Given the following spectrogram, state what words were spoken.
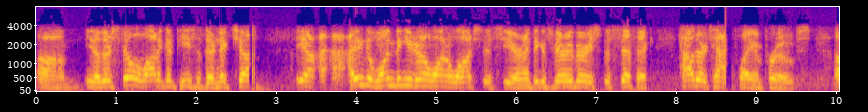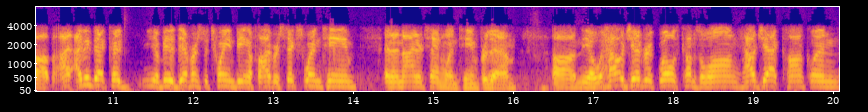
Um, you know, there's still a lot of good pieces there. Nick Chubb. Yeah, I, I think the one thing you're going to want to watch this year, and I think it's very, very specific, how their attack play improves. Uh, I, I think that could you know be the difference between being a five or six win team and a nine or ten win team for them. Um, you know how Jedrick Wills comes along, how Jack Conklin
